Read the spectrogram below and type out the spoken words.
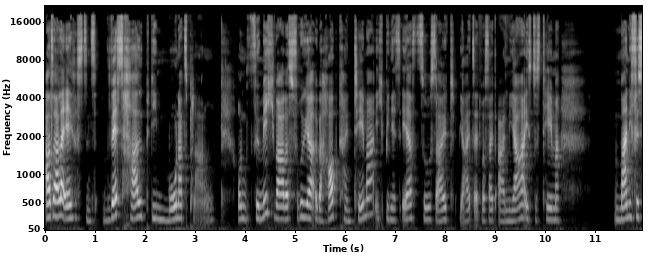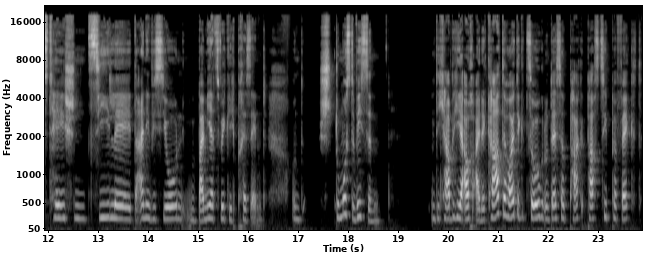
Als allererstens, weshalb die Monatsplanung? Und für mich war das früher überhaupt kein Thema. Ich bin jetzt erst so seit, ja, jetzt etwa seit einem Jahr ist das Thema Manifestation, Ziele, deine Vision bei mir jetzt wirklich präsent. Und du musst wissen, und ich habe hier auch eine Karte heute gezogen und deshalb passt sie perfekt.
